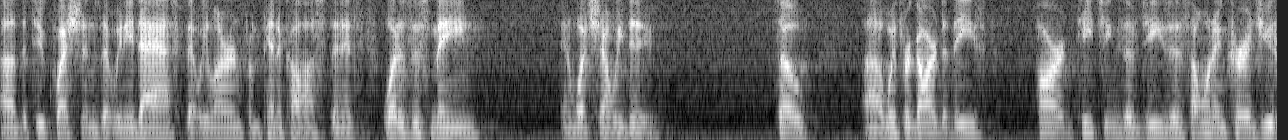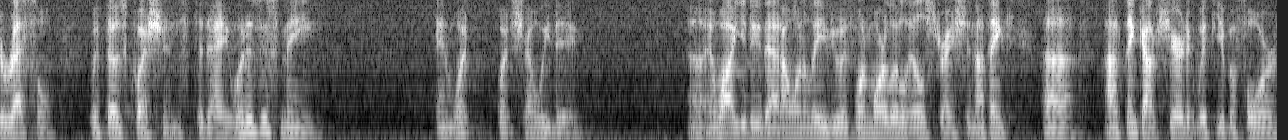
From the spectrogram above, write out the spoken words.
uh, the two questions that we need to ask that we learn from Pentecost. And it's, what does this mean? And what shall we do? So, uh, with regard to these hard teachings of Jesus, I want to encourage you to wrestle with those questions today. What does this mean? And what, what shall we do? Uh, and while you do that, I want to leave you with one more little illustration. I think, uh, I think I've shared it with you before,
